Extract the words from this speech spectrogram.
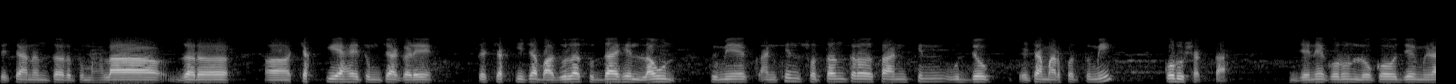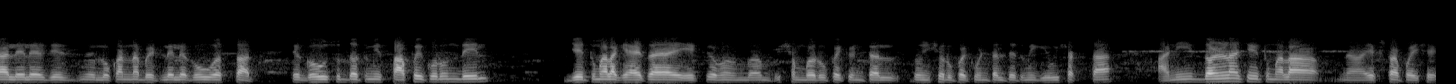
त्याच्यानंतर तुम्हाला जर चक्की आहे तुमच्याकडे तर चक्कीच्या बाजूला सुद्धा हे लावून तुम्ही एक आणखीन स्वतंत्र असा आणखीन उद्योग याच्या मार्फत तुम्ही करू शकता. जेणेकरून लोक जे मिळालेले जे लोकांना भेटलेले गहू असतात ते गहू सुद्धा तुम्ही साफही करून देईल. जे तुम्हाला घ्यायचं आहे एक शंभर रुपये क्विंटल दोनशे रुपये क्विंटल ते तुम्ही घेऊ शकता. आणि दळणाचे तुम्हाला एक्स्ट्रा पैसे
